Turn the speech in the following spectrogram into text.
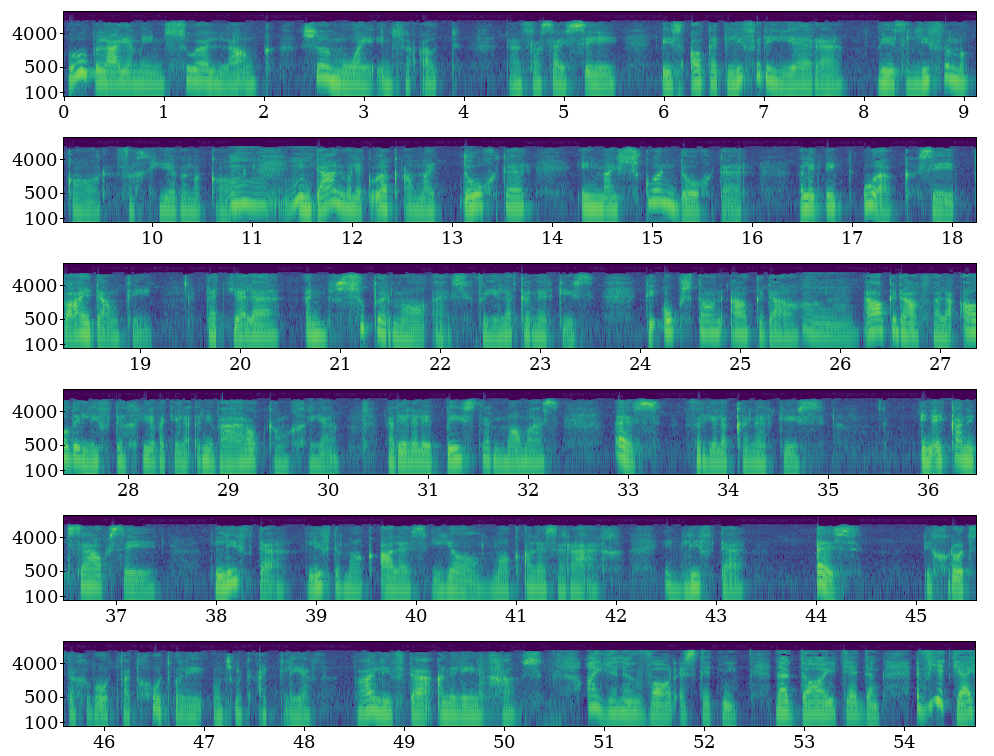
hoe bly 'n mens so lank, so mooi en so oud?" Dan sal sy sê: "Wees altyd lief vir die Here." Wees lief vir mekaar, vergewe mekaar. Mm -hmm. En dan wil ek ook aan my dogter en my skoondogter wil ek net ook sê baie dankie dat julle 'n superma is vir julle kindertjies. Die opstaan elke dag. Mm. Elke dag vir hulle al die liefde gee wat julle in die wêreld kan gee. Dat julle die beste mammas is vir julle kindertjies. En ek kan dit self sê, liefde, liefde maak alles heel, maak alles reg. En liefde is die grootste gebod wat God wil hê ons moet uitleef. Baie liefde aan Helene Gous. Ai, jy nou waar is dit nie? Nou daai het jy ding. Weet jy,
